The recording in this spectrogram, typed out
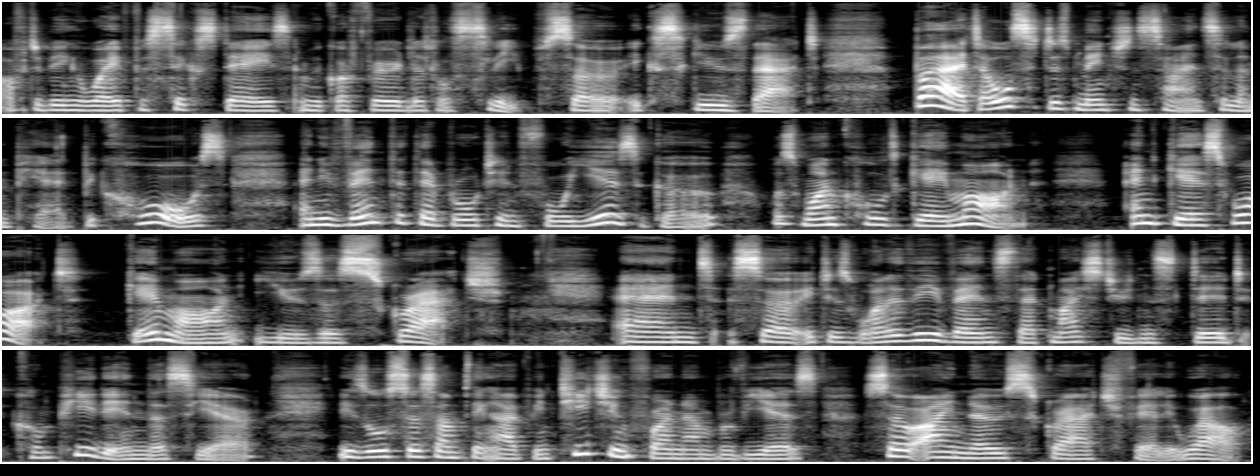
after being away for six days and we got very little sleep so excuse that but I also just mentioned Science Olympiad because an event that they brought in four years ago was one called Game On. And guess what? Game On uses Scratch. And so it is one of the events that my students did compete in this year. It is also something I've been teaching for a number of years, so I know Scratch fairly well.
